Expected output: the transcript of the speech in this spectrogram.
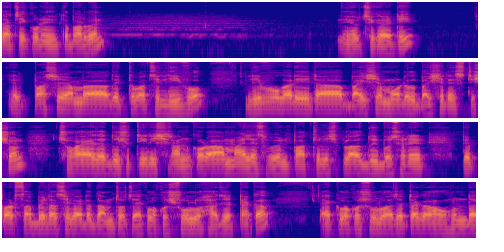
যাচাই করে নিতে পারবেন। এই হচ্ছে গাড়িটি। এর পাশে আমরা দেখতে পাচ্ছি লিভো লিভো গাড়ি এটা বাইশে মডেল বাইশের স্টেশন ছয় হাজার দুশো তিরিশ রান করা মাইলেজ পাবেন পাঁচচল্লিশ প্লাস দুই বছরের। পেপার আপডেট আছে, গাড়িটার দাম হচ্ছে এক লক্ষ ষোলো হাজার টাকা। এক লক্ষ ষোলো হাজার টাকা হোন্ডা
